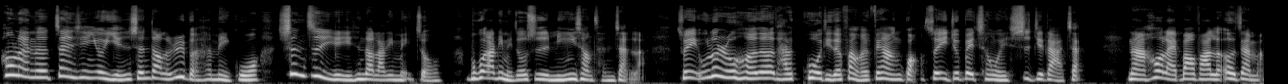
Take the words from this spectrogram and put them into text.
后来呢，战线又延伸到了日本和美国，甚至也延伸到拉丁美洲。不过拉丁美洲是名义上参战啦，所以无论如何呢，它扩及的范围非常广，所以就被称为世界大战。那后来爆发了二战嘛，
